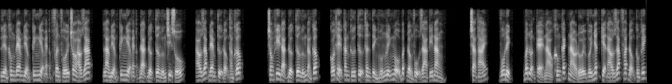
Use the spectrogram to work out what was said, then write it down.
liền không đem điểm kinh nghiệm phân phối cho áo giáp, làm điểm kinh nghiệm đạt được tương ứng trị số, áo giáp đem tự động thăng cấp trong khi đạt được tương ứng đẳng cấp, có thể căn cứ tự thân tình huống lĩnh nộ bất đồng phụ gia kỹ năng. Trạng thái, vô địch, bất luận kẻ nào không cách nào đối với nhất kiện áo giáp phát động công kích,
